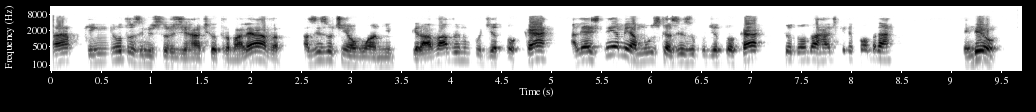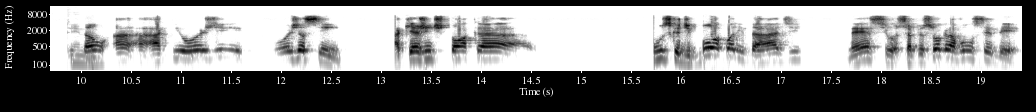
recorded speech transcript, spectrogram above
Tá? Porque em outras emissoras de rádio que eu trabalhava, às vezes eu tinha algum amigo que gravava e eu não podia tocar. Aliás, nem a minha música às vezes eu podia tocar, porque o dono da rádio queria cobrar. Entendeu? Entendi. Então, a, a, aqui hoje, hoje, assim, aqui a gente toca música de boa qualidade, né? Se, se, a pessoa gravou um CD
